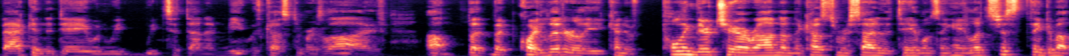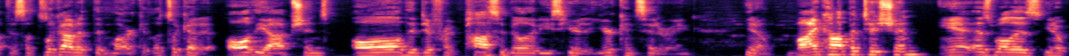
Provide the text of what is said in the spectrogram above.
back in the day when we'd, we'd sit down and meet with customers live. Um, but but quite literally, kind of pulling their chair around on the customer side of the table and saying, "Hey, let's just think about this. Let's look out at the market. Let's look at it, all the options, all the different possibilities here that you're considering. You know, my competition as well as you know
